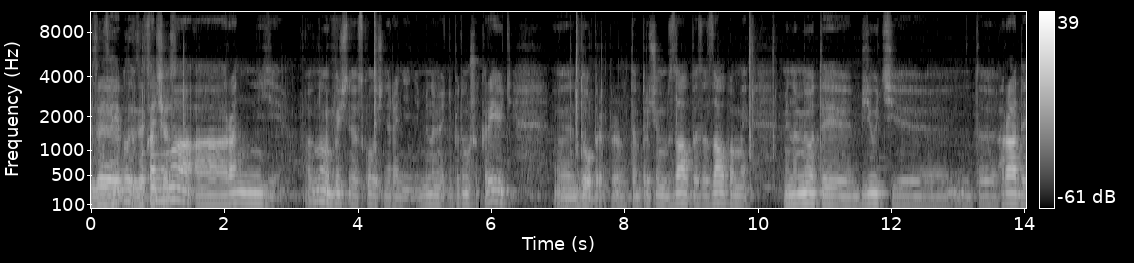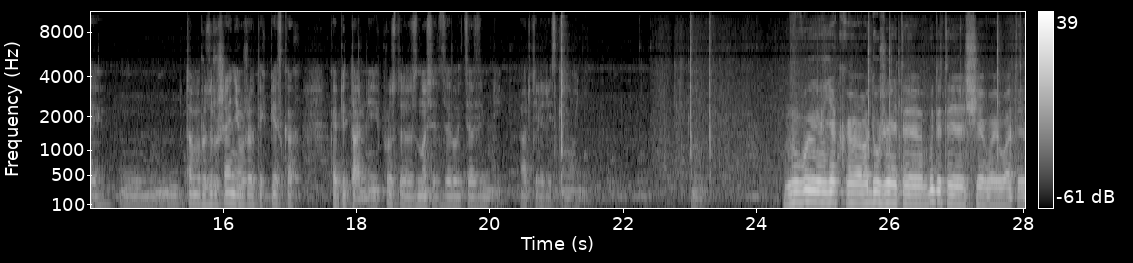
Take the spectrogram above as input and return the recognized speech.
за, Загиблих за поки час? нема, а ранені є. Ну, обичне осколочні ранення, мінометні, тому що криють е, добре, там причому залпи за залпами, міномети б'ють, е, гради, там розрушення вже в тих пісках капітальні, їх просто зносять з лиця землі артилерійським вогнем. Ну ви як е, одужаєте, будете ще воювати?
